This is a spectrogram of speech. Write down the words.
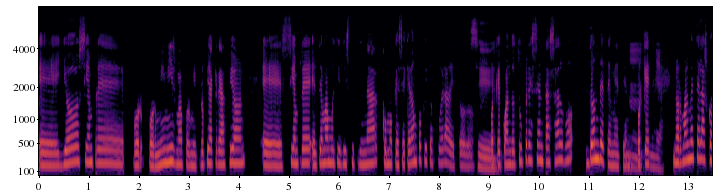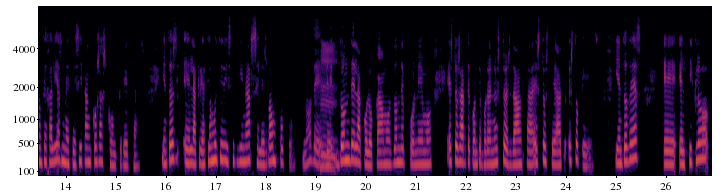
Eh, yo siempre, por, por mí misma, por mi propia creación, eh, siempre el tema multidisciplinar como que se queda un poquito fuera de todo. Sí. Porque cuando tú presentas algo, ¿dónde te meten? Mm, Porque normalmente las concejalías necesitan cosas concretas. Y entonces eh, la creación multidisciplinar se les va un poco, ¿no? De, de Mm. dónde la colocamos, dónde ponemos, esto es arte contemporáneo, esto es danza, esto es teatro, ¿esto qué es? Y entonces eh, el ciclo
